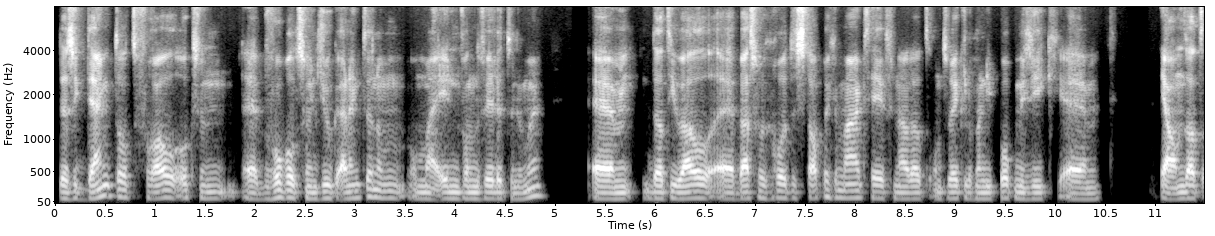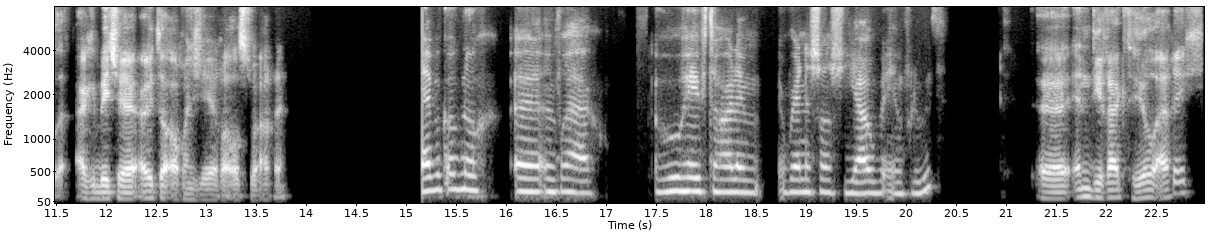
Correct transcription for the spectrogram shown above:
Dus ik denk dat vooral ook zo'n, eh, bijvoorbeeld zo'n Duke Ellington, om, om maar één van de vele te noemen, ehm, dat hij wel eh, best wel grote stappen gemaakt heeft naar dat ontwikkelen van die popmuziek. ehm, ja, om dat echt een beetje uit te arrangeren, als het ware. Dan heb ik ook nog eh, een vraag. Hoe heeft de Harlem Renaissance jou beïnvloed? Eh, indirect heel erg.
